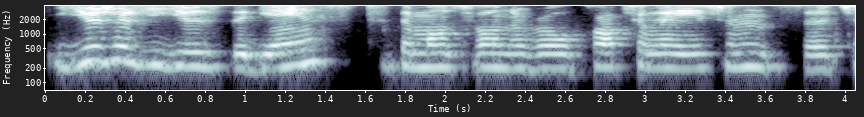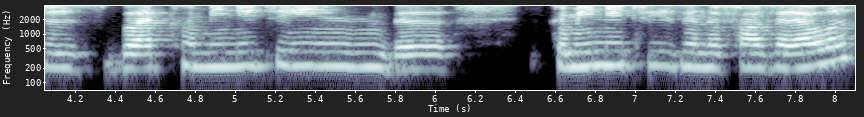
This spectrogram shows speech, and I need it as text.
usually used against the most vulnerable populations, such as Black community in the communities in the favelas,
